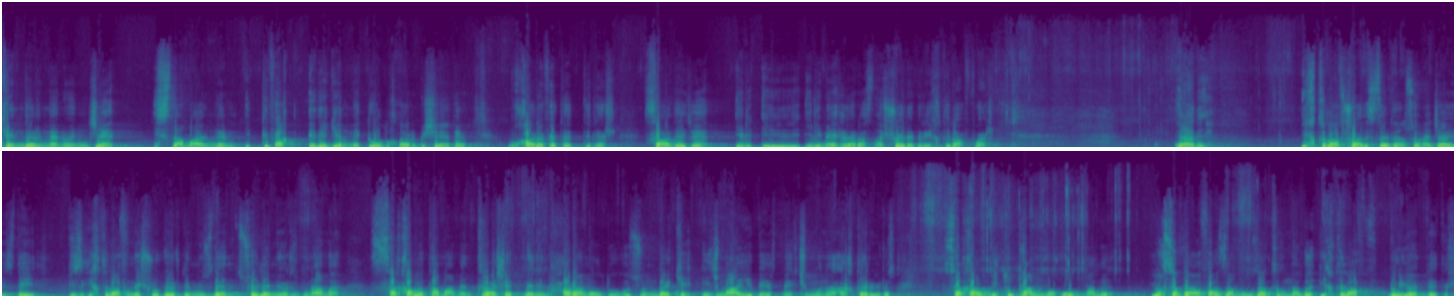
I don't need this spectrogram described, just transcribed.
kendilerinden önce İslam alimlerinin ittifak ede gelmekte oldukları bir şeye de muhalefet ettiler. Sadece il, ilim ehli arasında şöyle bir ihtilaf var. Yani ihtilaf şu hadislerden sonra caiz değil. Biz ihtilafı meşru gördüğümüzden söylemiyoruz bunu ama sakalı tamamen tıraş etmenin haram olduğu hususundaki icmayı belirtmek için bunu aktarıyoruz. Sakal bir tutam mı olmalı yoksa daha fazla mı uzatılmalı? İhtilaf bu yöndedir.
